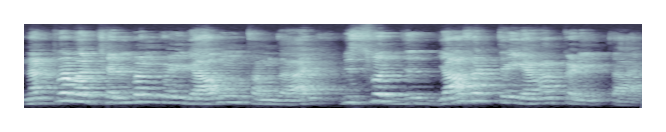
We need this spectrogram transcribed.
நற்றவர் செல்வங்கள் யாவும் தந்தாய் விஸ்வ யாகத்தை எனக்களித்தாய்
